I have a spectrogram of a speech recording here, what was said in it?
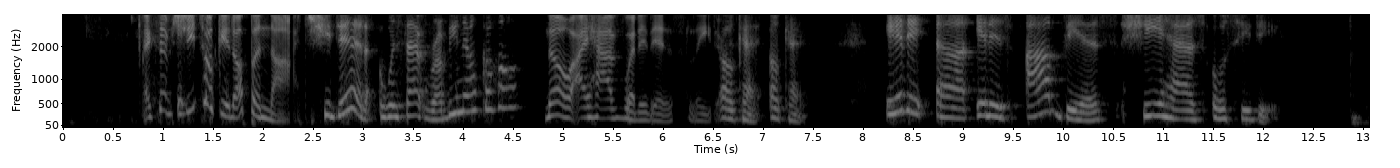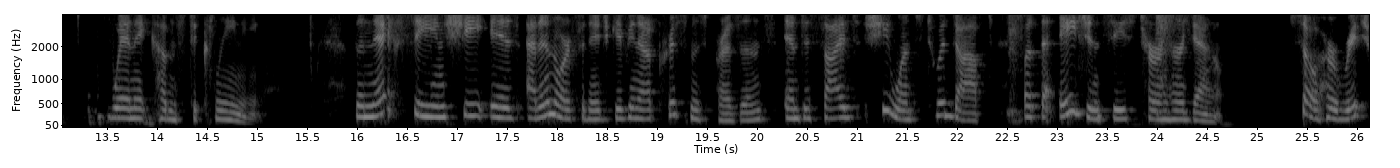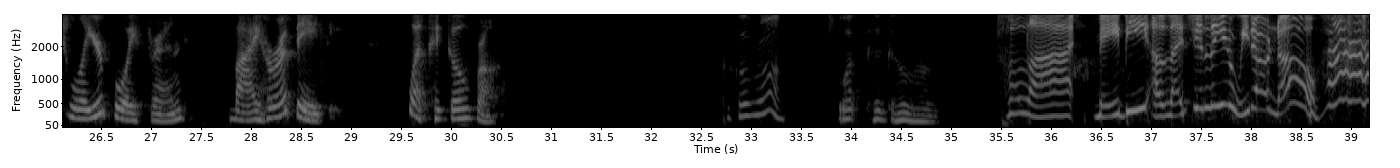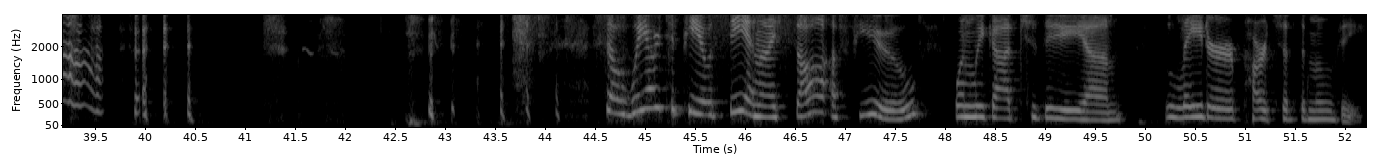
Except she took it up a notch. She did. Was that rubbing alcohol? No, I have what it is later. Okay, okay. It uh, it is obvious she has OCD when it comes to cleaning. The next scene, she is at an orphanage giving out Christmas presents and decides she wants to adopt, but the agencies turn her down. So her rich lawyer boyfriend buy her a baby. What could go wrong? Could go wrong. What could go wrong? A lot. Maybe, allegedly, we don't know. So we are to POC, and I saw a few when we got to the um, later parts of the movie.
